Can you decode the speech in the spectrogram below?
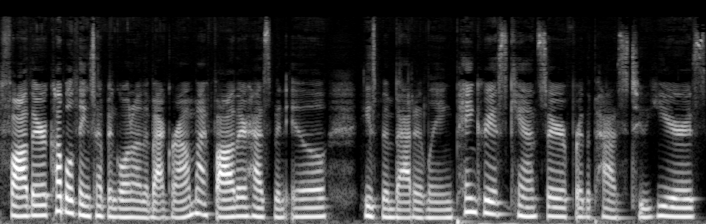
father, a couple things have been going on in the background. My father has been ill, he's been battling pancreas cancer for the past two years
